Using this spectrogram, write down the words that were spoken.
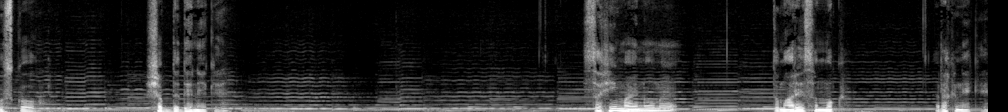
उसको शब्द देने के सही मायनों में तुम्हारे सम्मुख रखने के।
